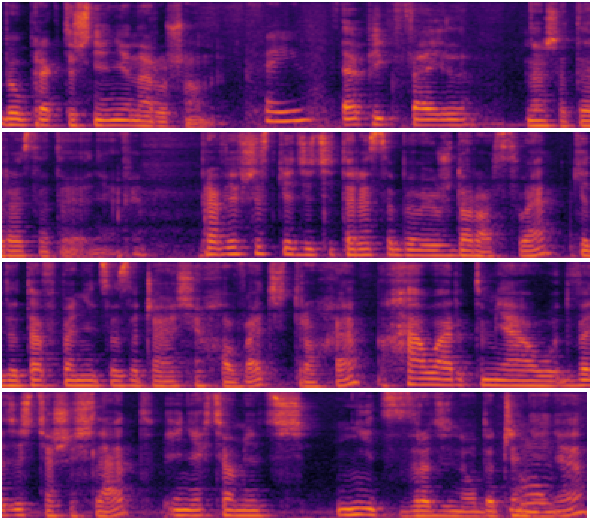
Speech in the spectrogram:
był praktycznie nienaruszony. Fail. Epic fail. Nasza Teresa to ja nie wiem. Prawie wszystkie dzieci Teresy były już dorosłe, kiedy ta w panice zaczęła się chować trochę. Howard miał 26 lat i nie chciał mieć nic z rodziną do czynienia.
